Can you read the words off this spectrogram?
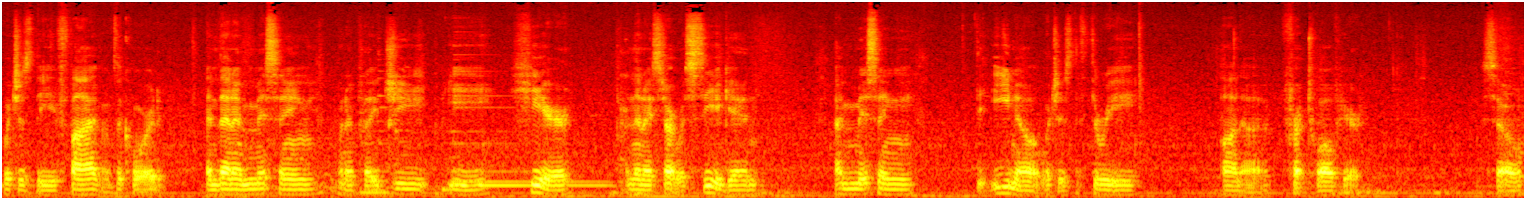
which is the 5 of the chord, and then I'm missing, when I play G, E here, and then I start with C again, I'm missing the E note, which is the 3 on a fret 12 here. So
